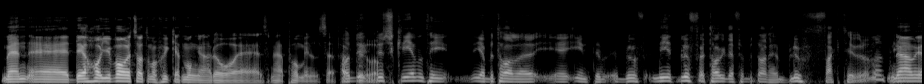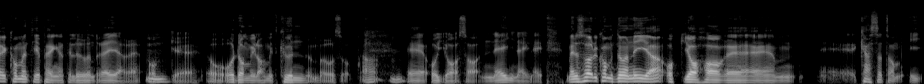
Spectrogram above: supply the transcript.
Men eh, det har ju varit så att de har skickat många då eh, sådana här påminnelser. Ja, du, du skrev någonting, jag betalar eh, inte bluff, ni är ett bluffföretag, därför betalar jag en eller någonting. Nej, men jag kommer inte ge pengar till lurendrejare Mm. och, eh, och, och de vill ha mitt kundnummer och så. Mm. Eh, och jag sa nej, nej, nej. Men så har det kommit några nya och jag har eh, eh, kastat dem i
